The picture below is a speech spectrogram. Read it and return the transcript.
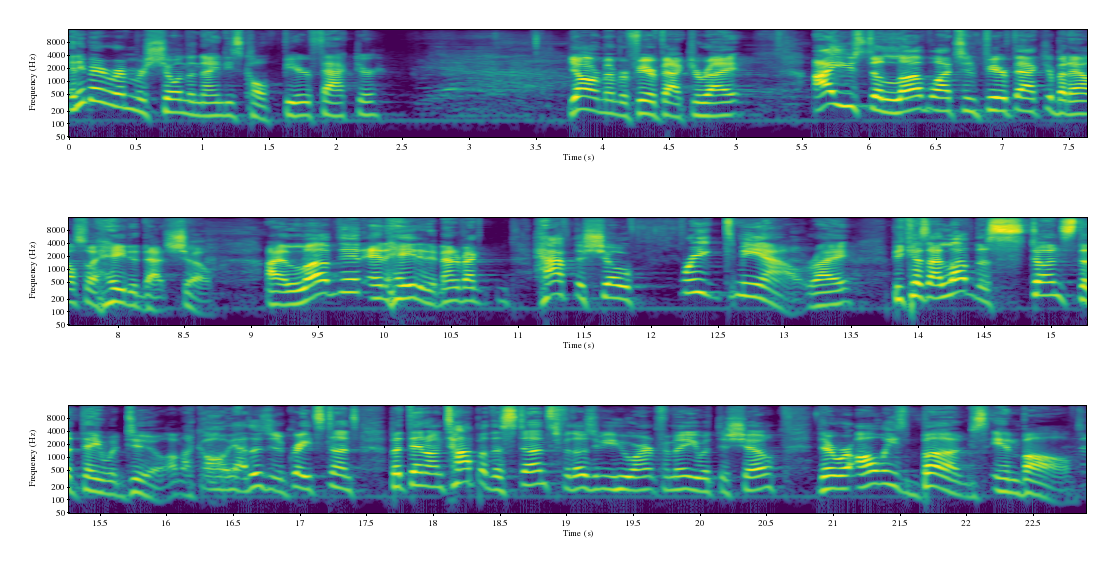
Anybody remember a show in the 90s called Fear Factor? Y'all remember Fear Factor, right? I used to love watching Fear Factor, but I also hated that show. I loved it and hated it. Matter of fact, half the show freaked me out, right? Because I love the stunts that they would do. I'm like, oh, yeah, those are great stunts. But then on top of the stunts, for those of you who aren't familiar with the show, there were always bugs involved.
